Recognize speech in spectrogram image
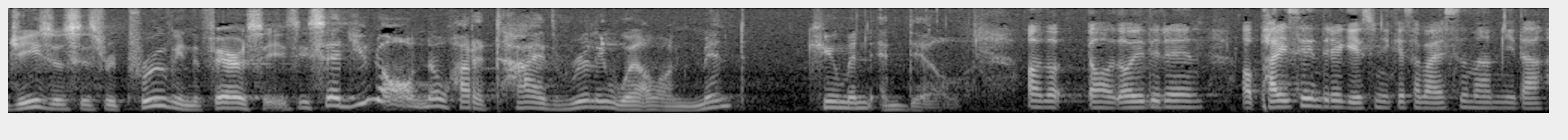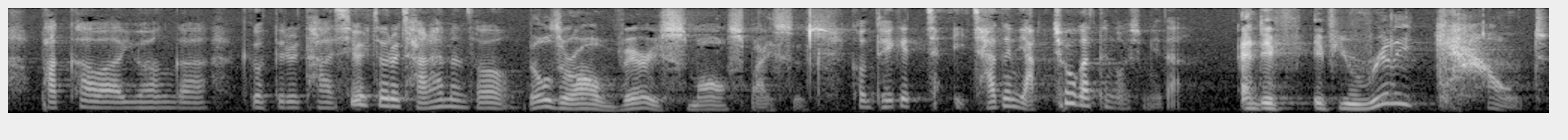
Jesus is reproving the Pharisees. He said, You all know how to tithe really well on mint, cumin, and dill. 어, 너, 어, 너희들은 어, 바리새인들에게 예수님께서 말씀합니다. 박하와 유황과 그것들을 다 11조를 잘 하면서 Those are all very small spices. 그건 되게 자- 작은 약초 같은 것입니다. And if, if you really count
